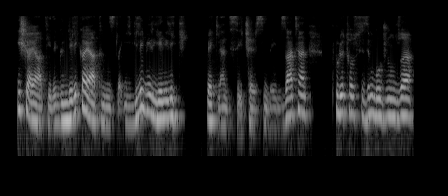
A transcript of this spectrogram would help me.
iş hayatıyla, gündelik hayatınızla ilgili bir yenilik beklentisi içerisindeyim. Zaten Plüto sizin burcunuza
